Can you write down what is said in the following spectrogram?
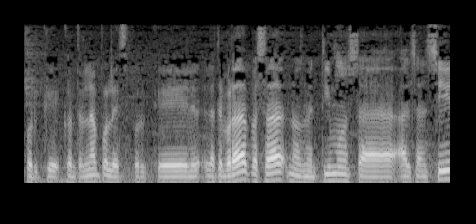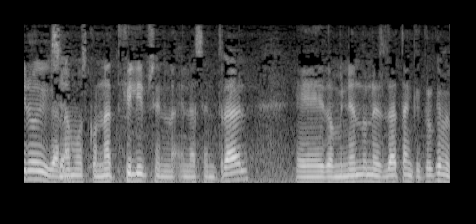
porque contra el Nápoles, porque la temporada pasada nos metimos a- al San Siro y ganamos con Nat Phillips en la, en la central, eh, dominando un Zlatan que creo que me,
